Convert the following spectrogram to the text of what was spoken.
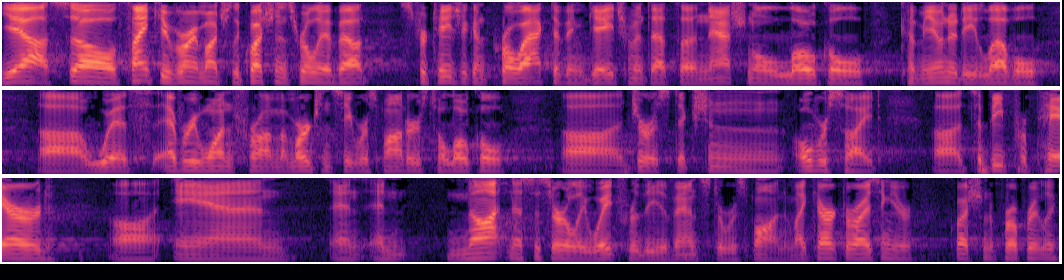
Yeah, so thank you very much. The question is really about strategic and proactive engagement at the national, local, community level uh, with everyone from emergency responders to local uh, jurisdiction oversight uh, to be prepared uh, and, and, and not necessarily wait for the events to respond. Am I characterizing your question appropriately?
